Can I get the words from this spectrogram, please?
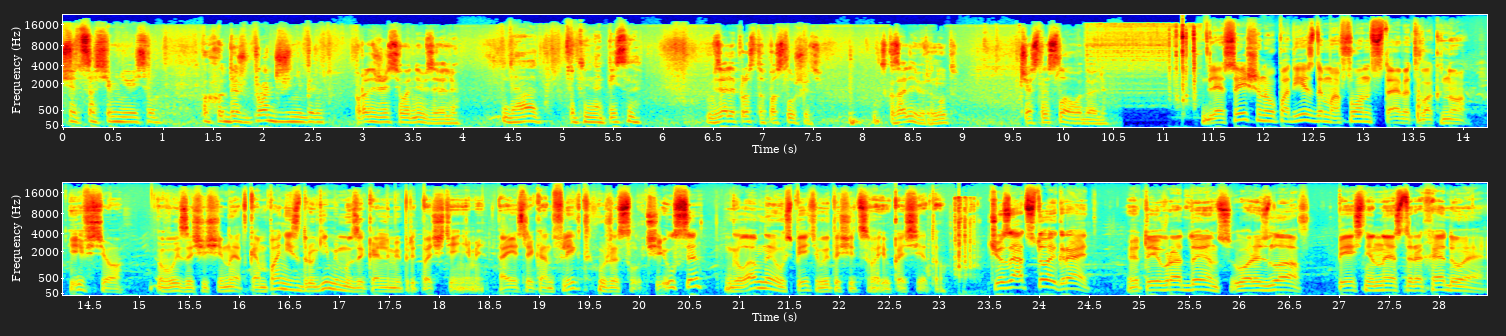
Что-то совсем не весело. Походу, даже Prodigy не берут. Prodigy сегодня взяли. Да, тут не написано. Взяли просто послушать. Сказали, вернут. Честное слово дали. Для сейшена у подъезда мафон ставят в окно. И все. Вы защищены от компаний с другими музыкальными предпочтениями. А если конфликт уже случился, главное успеть вытащить свою кассету. Чё за отстой играет? Это Евроденс, What is Love, песня Нестера Хедуэ.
